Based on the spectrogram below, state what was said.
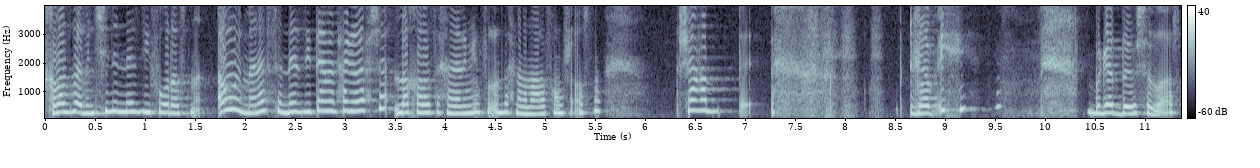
خلاص بقى بنشيل الناس دي فوق راسنا اول ما نفس الناس دي تعمل حاجة وحشه لا خلاص إحنا نرميهم في الأرض إحنا ما نعرفهمش أصلا شعب غبي بجد مش هزار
